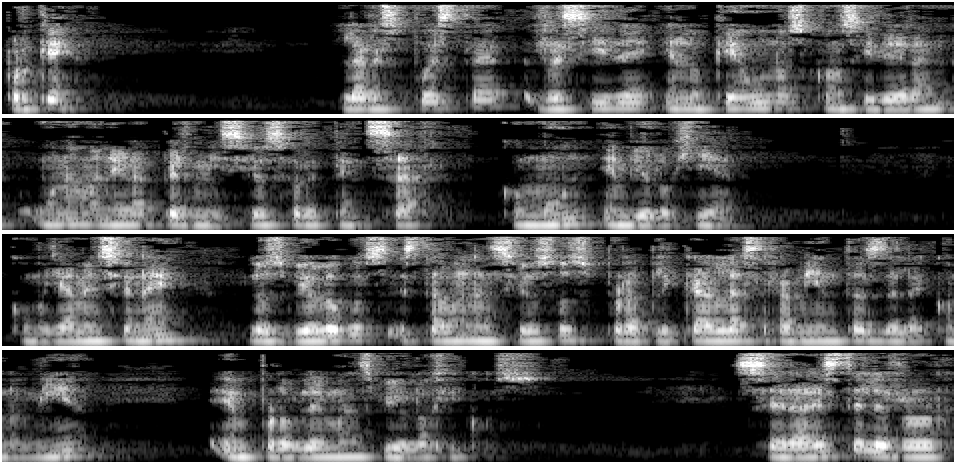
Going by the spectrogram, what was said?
¿Por qué? La respuesta reside en lo que unos consideran una manera perniciosa de pensar, común en biología. Como ya mencioné, los biólogos estaban ansiosos por aplicar las herramientas de la economía en problemas biológicos. ¿Será este el error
